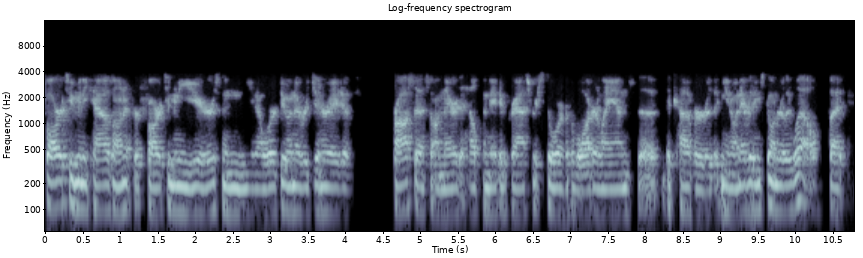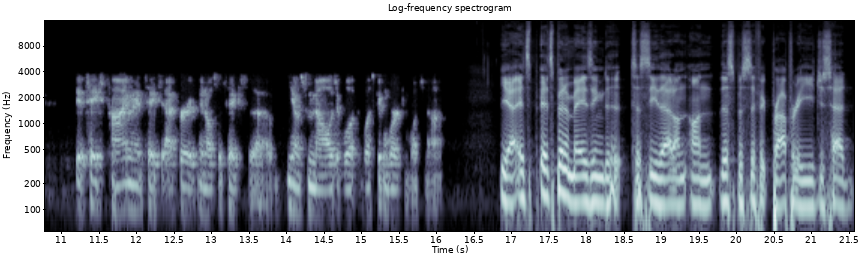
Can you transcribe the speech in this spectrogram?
far too many cows on it for far too many years. And, you know, we're doing a regenerative process on there to help the native grass restore the waterlands, the, the cover, the, you know, and everything's going really well. But it takes time and it takes effort and also takes, uh, you know, some knowledge of what, what's going to work and what's not. Yeah, it's it's been amazing to to see that on on this specific property. You just had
